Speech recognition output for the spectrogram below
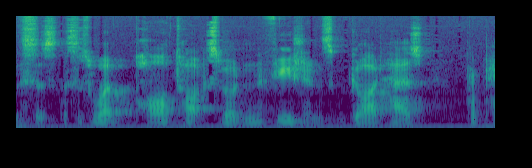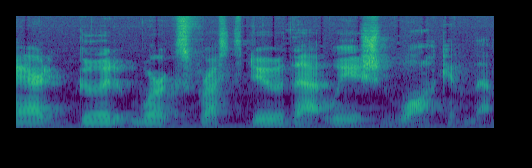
This is, this is what Paul talks about in Ephesians. God has prepared good works for us to do that we should walk in them.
